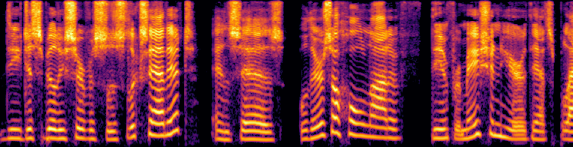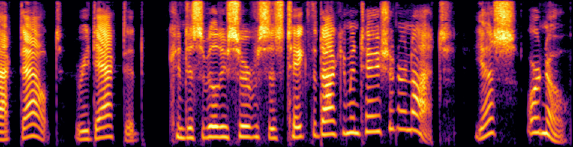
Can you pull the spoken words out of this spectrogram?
the Disability Services looks at it and says, Well, there's a whole lot of the information here that's blacked out, redacted. Can Disability Services take the documentation or not? Yes or no?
